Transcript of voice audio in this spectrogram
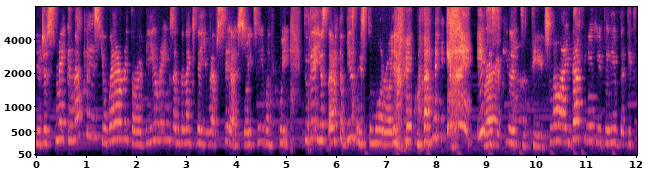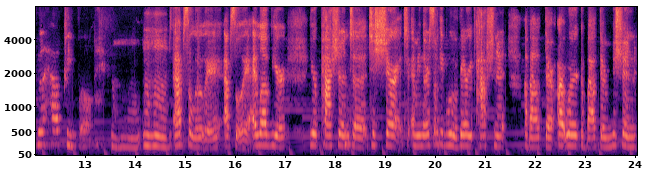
you just make a necklace, you wear it or have earrings, and the next day you have sales. So it's even quick. Today you start a business, tomorrow you make money. it's right. a skill to teach. No, I definitely believe that it will help people. Mm-hmm, mm-hmm. Absolutely, absolutely. I love your your passion to to share it. I mean, there are some people who are very passionate about their artwork, about their mission,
